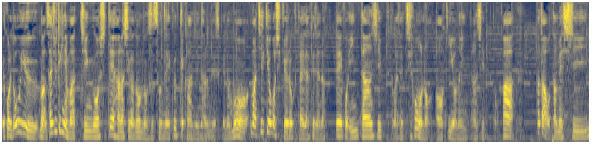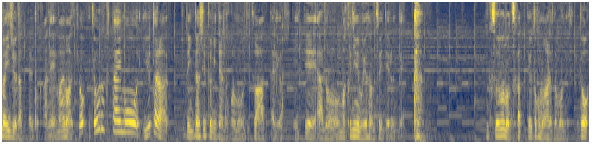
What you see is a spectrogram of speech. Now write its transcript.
ー、これどういう、まあ最終的にはマッチングをして話がどんどん進んでいくって感じになるんですけども、まあ地域おこし協力隊だけじゃなくて、こうインターンシップとかね、地方の企業のインターンシップとか、あとはお試し、まあ移住だったりとかね、まあまあ協力隊も言うたら、ちょっとインターンシップみたいなところも実はあったりはしていて、あの、まあ国にも予算ついてるんで、そういうものを使ってるとこもあると思うんですけど、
